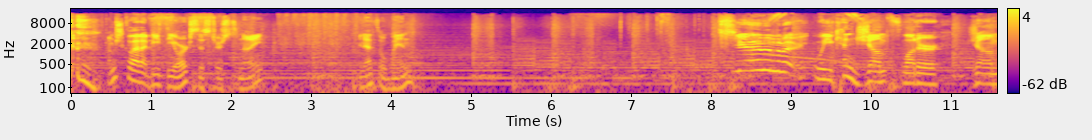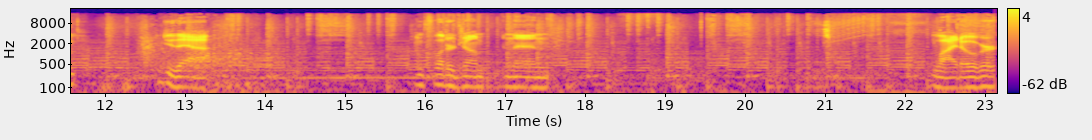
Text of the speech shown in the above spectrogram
I'm just glad I beat the Orc Sisters tonight. I mean, that's a win. Well, you can jump, flutter, jump. Do that. Jump, flutter, jump, and then slide over.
